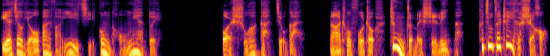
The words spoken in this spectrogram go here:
也就有办法一起共同面对。我说干就干，拿出符咒，正准备施令呢。可就在这个时候，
